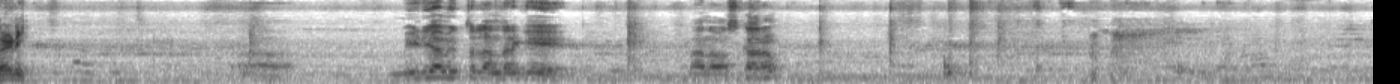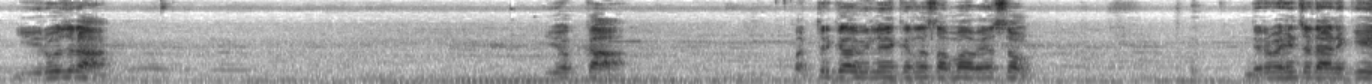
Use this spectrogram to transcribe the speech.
రెడీ. మీడియా మిత్రులందరికీ నా నమస్కారం. ఈ రోజున ఈ యొక్క పత్రికా విలేకరుల సమావేశం నిర్వహించడానికి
